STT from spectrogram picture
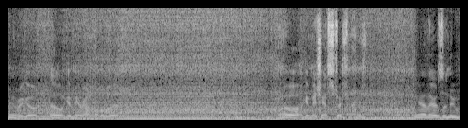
There we go. That'll get me around a little bit. Oh, give me a chance to stretch my hands. Yeah, there's the new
